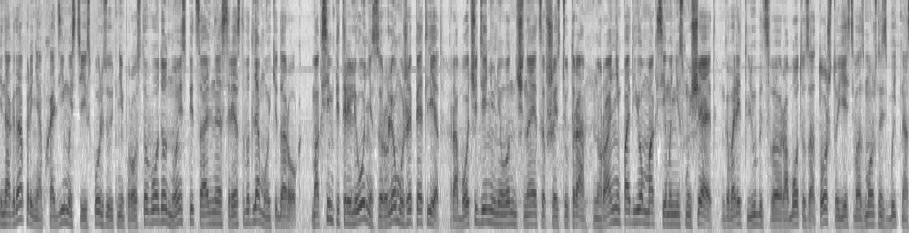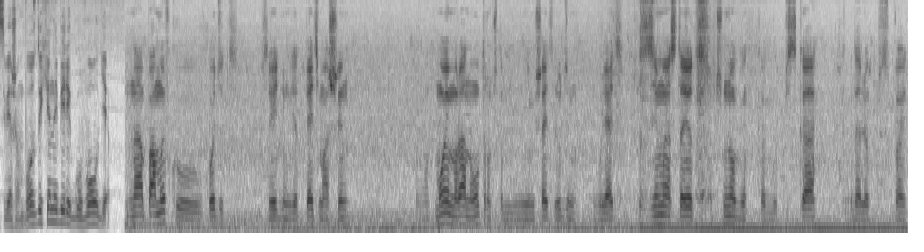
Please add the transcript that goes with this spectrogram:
Иногда при необходимости используют не просто воду, но и специальное средство для мойки дорог. Максим Петриллионис за рулем уже 5 лет. Рабочий день у него начинается в 6 утра, но ранний подъем Максима не смущает. Говорит, любит свою работу за то, что есть возможность быть на свежем воздухе на берегу Волги. На помывку ходит среднем где-то 5 машин. Вот. Моем рано утром, чтобы не мешать людям гулять. С зимы остается очень много как бы песка, когда лед посыпает.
